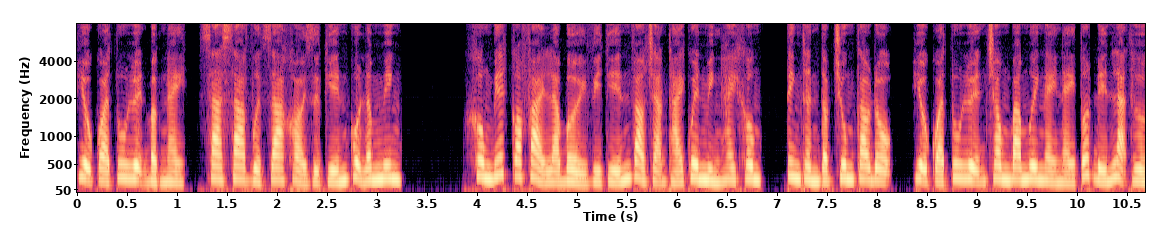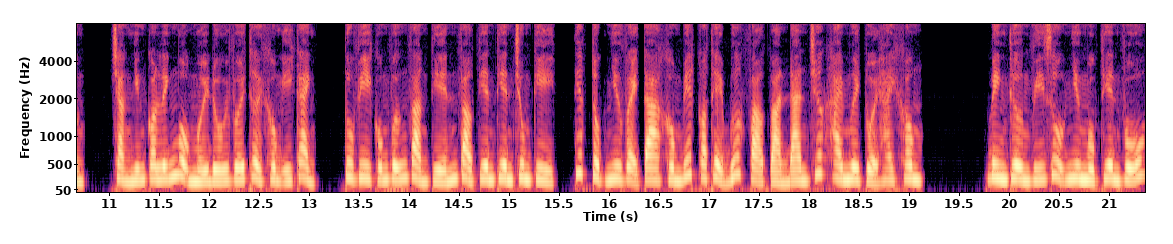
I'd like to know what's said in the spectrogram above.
hiệu quả tu luyện bậc này xa xa vượt ra khỏi dự kiến của Lâm Minh. Không biết có phải là bởi vì tiến vào trạng thái quên mình hay không, tinh thần tập trung cao độ, hiệu quả tu luyện trong 30 ngày này tốt đến lạ thường, chẳng những có lĩnh ngộ mới đối với thời không ý cảnh, tu vi cũng vững vàng tiến vào tiên thiên trung kỳ, tiếp tục như vậy ta không biết có thể bước vào toàn đan trước 20 tuổi hay không. Bình thường ví dụ như Mục Thiên Vũ,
